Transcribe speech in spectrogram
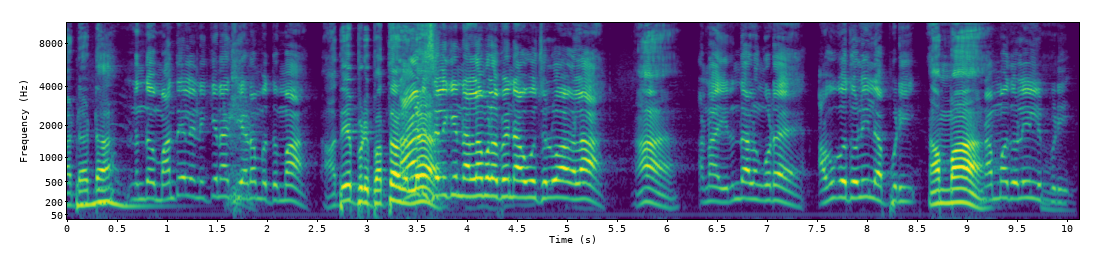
அடடா. இந்த மந்தையில நிக்கனாச்சு இடம் பத்துமா? அது எப்படி பத்தாதுல்ல? நாடு செழிக்க நல்ல மழை பெய்யும் அவங்க சொல்லுவாங்களா. ஆனா இருந்தாலும் கூட அவங்க தொழில் அப்படி. ஆமா. நம்ம தொழில் இப்படி.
